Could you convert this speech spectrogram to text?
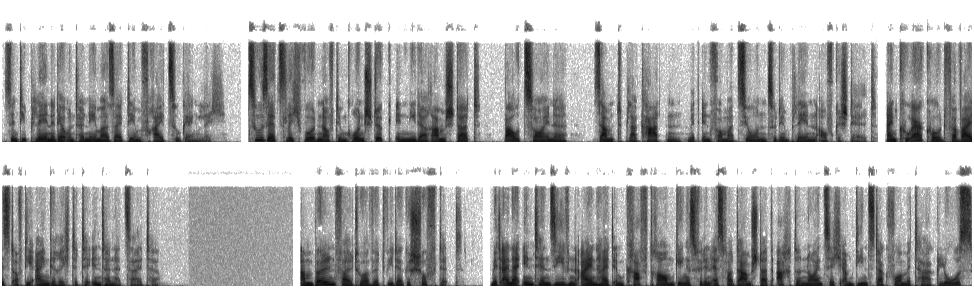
sind die Pläne der Unternehmer seitdem frei zugänglich. Zusätzlich wurden auf dem Grundstück in Niederramstadt Bauzäune samt Plakaten mit Informationen zu den Plänen aufgestellt. Ein QR-Code verweist auf die eingerichtete Internetseite. Am Böllenfalltor wird wieder geschuftet. Mit einer intensiven Einheit im Kraftraum ging es für den SV Darmstadt 98 am Dienstagvormittag los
